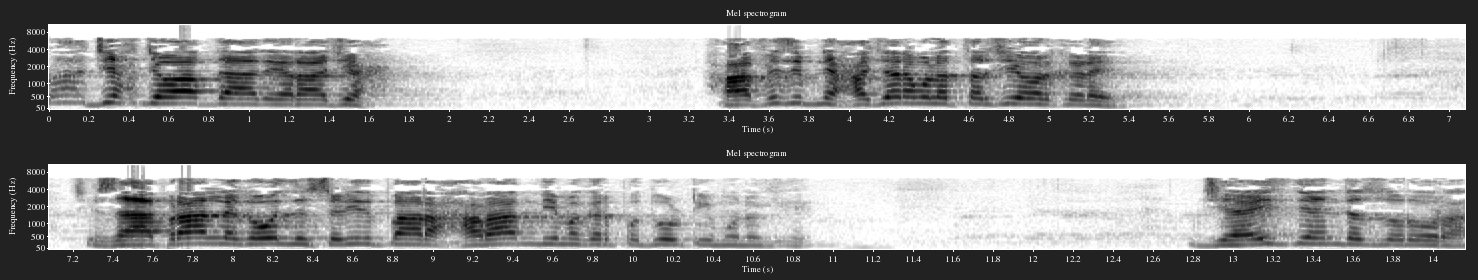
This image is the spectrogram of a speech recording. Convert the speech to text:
راجح جواب دا دی راجح حافظ ابن حجر ولا ترجیح ور کړی چې زعفران لګول د سړي لپاره حرام دي مګر په دوه ټیمونو کې جائز دي اند ضروره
